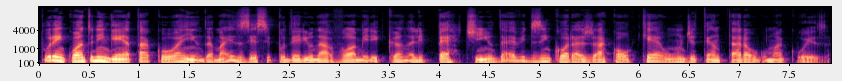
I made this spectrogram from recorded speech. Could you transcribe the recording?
Por enquanto ninguém atacou ainda, mas esse poderio naval americano ali pertinho deve desencorajar qualquer um de tentar alguma coisa.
